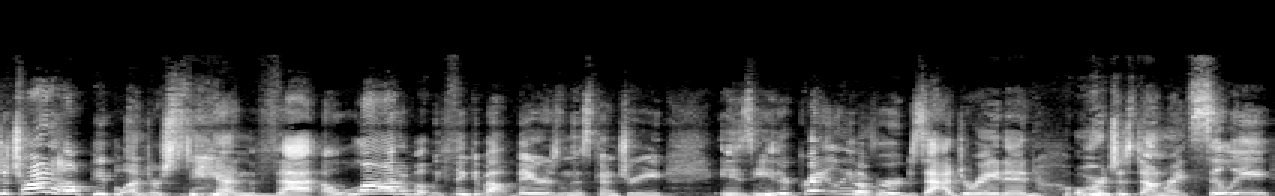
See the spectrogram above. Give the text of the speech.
to try to help people understand that a lot of what we think about bears in this country is either greatly over exaggerated or just downright silly.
